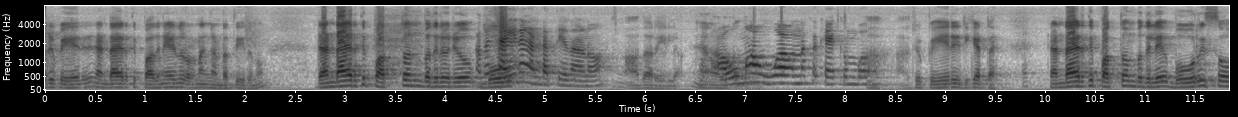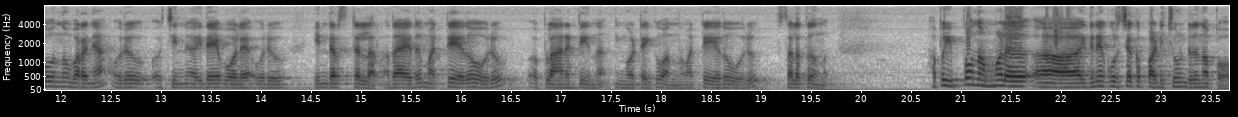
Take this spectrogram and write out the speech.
ഒരു പേര് രണ്ടായിരത്തി പതിനേഴിൽ ഒരെണ്ണം കണ്ടെത്തിയിരുന്നു. രണ്ടായിരത്തി പത്തൊൻപതിലൊരു ഒരു കണ്ടെത്തിയതാണോ? അതറിയില്ല. എന്നൊക്കെ കേൾക്കുമ്പോൾ ഒരു പേര് ഇരിക്കട്ടെ രണ്ടായിരത്തി പത്തൊൻപതിൽ ബോറിസോ എന്ന് പറഞ്ഞ ഒരു ചിഹ്ന ഇതേപോലെ ഒരു ഇന്റർസ്റ്റെല്ലർ അതായത് മറ്റേതോ ഒരു പ്ലാനറ്റിൽ നിന്ന് ഇങ്ങോട്ടേക്ക് വന്നു മറ്റേതോ ഒരു സ്ഥലത്ത് നിന്ന്. അപ്പോൾ ഇപ്പോൾ നമ്മൾ ഇതിനെക്കുറിച്ചൊക്കെ പഠിച്ചുകൊണ്ടിരുന്നപ്പോൾ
